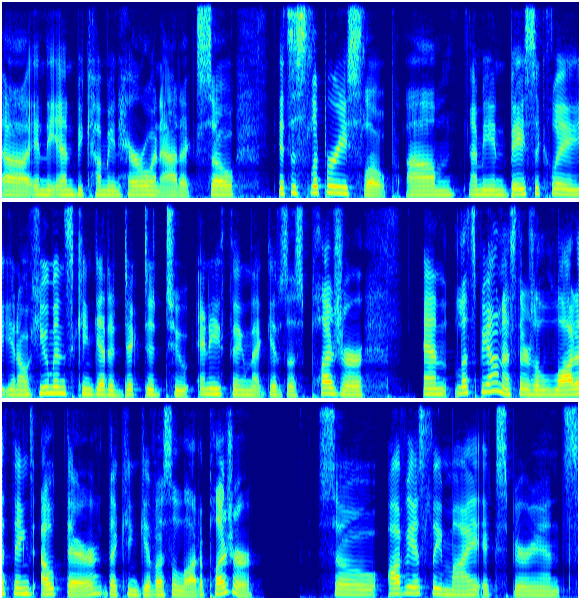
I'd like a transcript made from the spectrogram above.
uh, in the end becoming heroin addicts. So it's a slippery slope. Um, I mean, basically, you know, humans can get addicted to anything that gives us pleasure. And let's be honest, there's a lot of things out there that can give us a lot of pleasure. So, obviously, my experience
